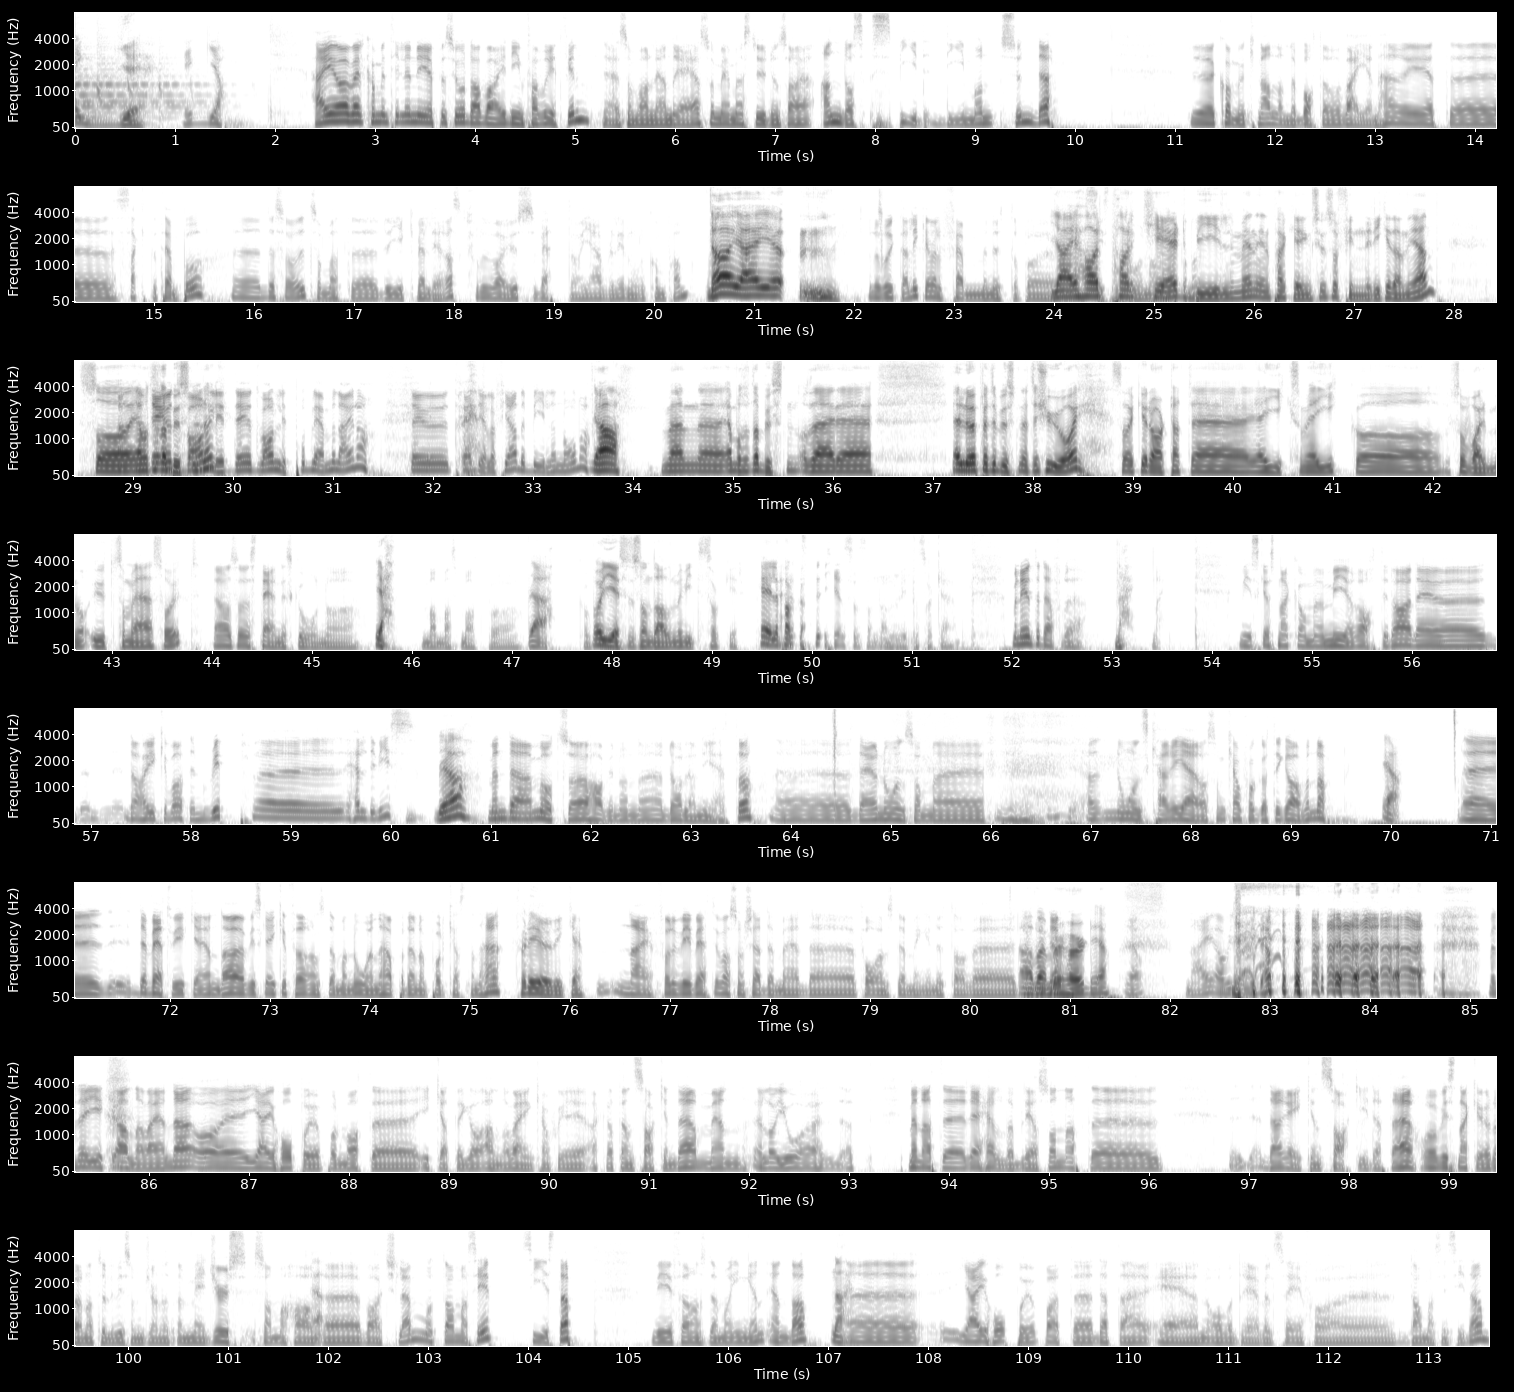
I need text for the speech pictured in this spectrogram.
egg. Egg, ja. Hei og velkommen til en ny episode av Hva er din favorittfilm? Jeg er som vanlig Andreas, og med meg i studio så har jeg Anders Speed Demon Sunde. Du kom jo knallende bortover veien her i et uh, sakte tempo. Uh, det så ut som at uh, du gikk veldig raskt, for du var jo svett og jævlig når du kom fram. Da jeg Men du brukte likevel fem minutter på Jeg har parkert bilen min i en parkeringshus og finner ikke den igjen. Så jeg måtte ta bussen vanlig, i dag. det er jo et vanlig problem med deg, da. Det er jo tredje eller fjerde bilen nå, da. Ja, men uh, jeg måtte ta bussen, og det er uh, Jeg løp etter bussen etter 20 år, så det er ikke rart at uh, jeg gikk som jeg gikk, og så varm ut som jeg så ut. Ja, og så sten i skoen og Ja. mammas mat på Ja. komfort. Og Jesus-sandalen med hvite sokker. Hele pakka. Jesus-sandalen med hvite sokker. Men det er jo ikke derfor du er her. Nei. Vi skal snakke om eh, mye rart i dag. Det, er, det har ikke vært en RIP, eh, heldigvis. Ja. Men derimot så har vi noen eh, dårlige nyheter. Eh, det er jo noen som eh, eh, Noens karriere som kanskje har gått i graven, da. Ja. Eh, det vet vi ikke ennå. Vi skal ikke forhåndsdømme noen her på denne podkasten her. For det gjør vi ikke. Nei, for vi vet jo hva som skjedde med uh, forhåndsdømmingen ut av uh, Av Amber Heard, ja. ja. Nei, av Johnny. Men det gikk jo andre veien der, og eh, jeg håper jo på en måte ikke at det går andre veien kanskje i akkurat den saken der, men Eller jo, at, men at eh, det heller blir sånn at uh, der er ikke en sak i dette her. Og vi snakker jo da naturligvis om Jonathan Majors, som har Ja. uh, vært slem mot dama si, sies det. Vi forhåndsdømmer ingen enda. Eh, jeg håper jo på at uh, dette her er en overdrevelse fra uh, dama sin side.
